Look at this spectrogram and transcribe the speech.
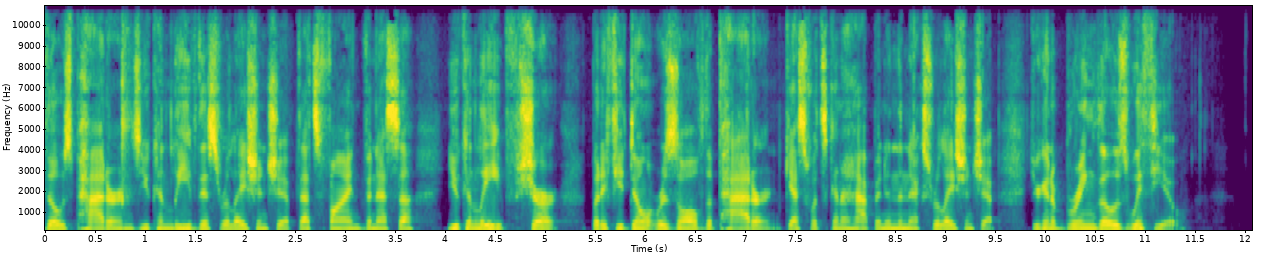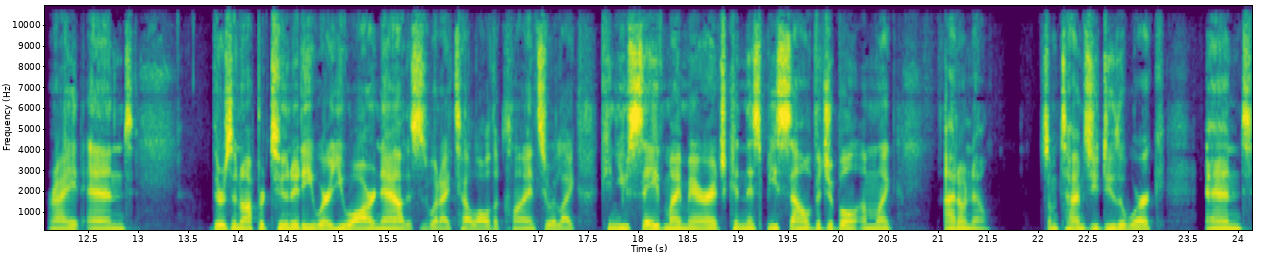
those patterns, you can leave this relationship. That's fine. Vanessa, you can leave, sure. But if you don't resolve the pattern, guess what's going to happen in the next relationship? You're going to bring those with you, right? And there's an opportunity where you are now. This is what I tell all the clients who are like, Can you save my marriage? Can this be salvageable? I'm like, I don't know. Sometimes you do the work and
